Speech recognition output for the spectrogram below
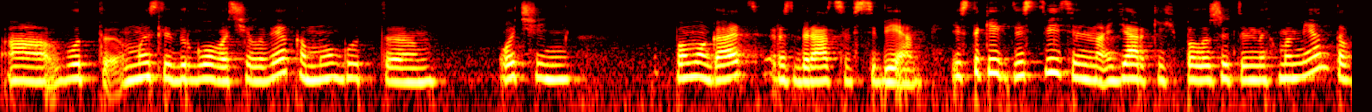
а, вот мысли другого человека могут э, очень помогать разбираться в себе. Из таких действительно ярких положительных моментов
